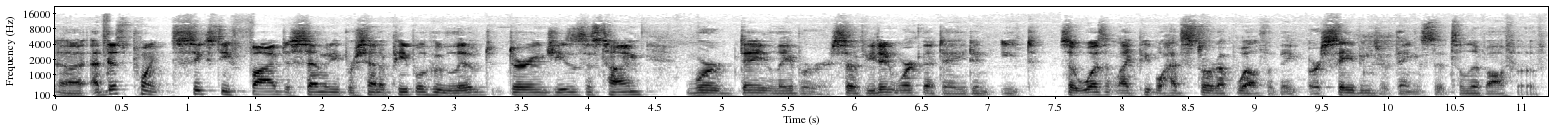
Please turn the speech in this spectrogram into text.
Uh, at this point, 65 to 70 percent of people who lived during Jesus' time were day laborers. So if you didn't work that day, you didn't eat. So it wasn't like people had stored up wealth or, they, or savings or things to, to live off of.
